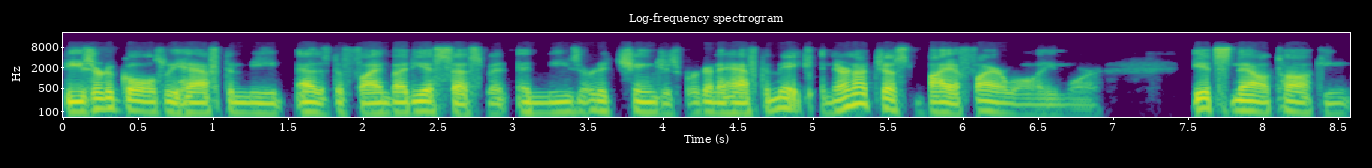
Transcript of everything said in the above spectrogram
These are the goals we have to meet as defined by the assessment and these are the changes we're going to have to make. And they're not just by a firewall anymore. It's now talking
